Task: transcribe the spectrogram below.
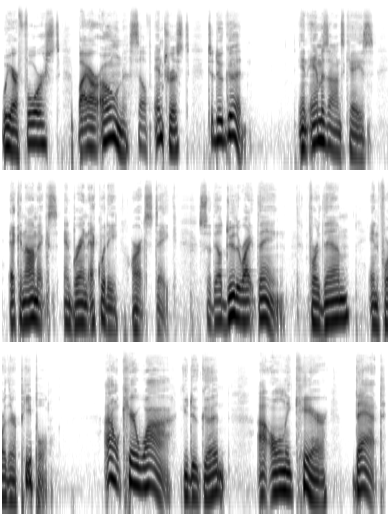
we are forced by our own self interest to do good. In Amazon's case, economics and brand equity are at stake, so they'll do the right thing for them and for their people. I don't care why you do good, I only care that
